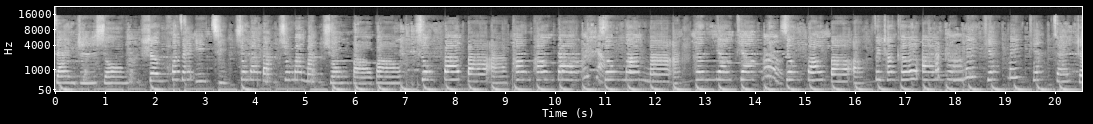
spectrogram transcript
三只熊生活在一起，熊爸爸、熊妈妈、熊宝宝。熊爸爸啊，胖胖哒；熊妈妈啊，很苗条。熊宝宝啊非常可爱，每天每天在长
